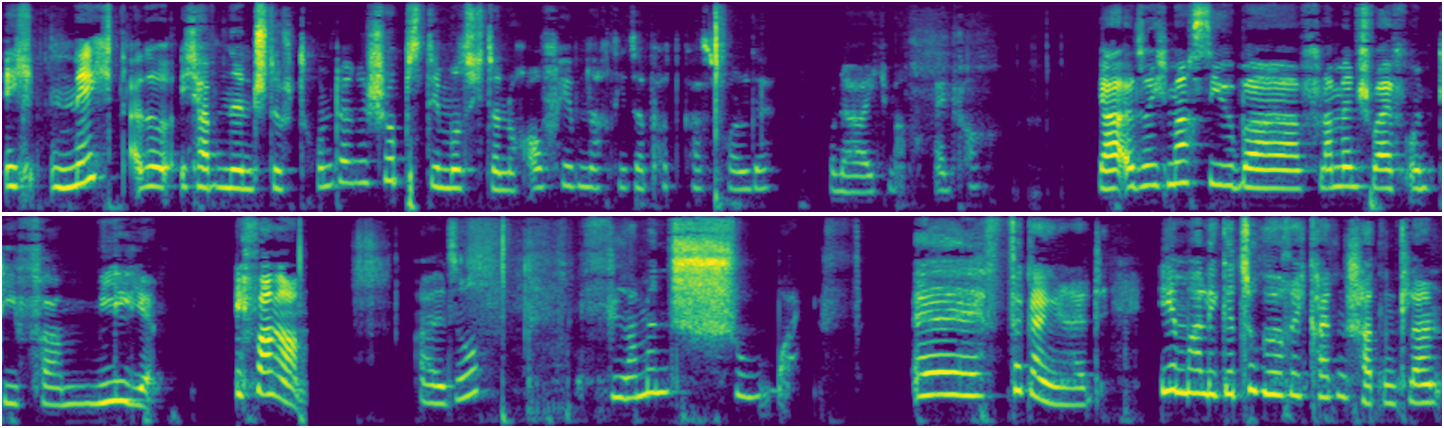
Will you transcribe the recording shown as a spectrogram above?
ich nicht. Also ich habe einen Stift runtergeschubst, den muss ich dann noch aufheben nach dieser Podcast-Folge. Oder ich mache einfach. Ja, also ich mache sie über Flammenschweif und die Familie. Ich fange an. Also, Flammenschweif. Äh, Vergangenheit. Ehemalige Zugehörigkeiten Schattenclan,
